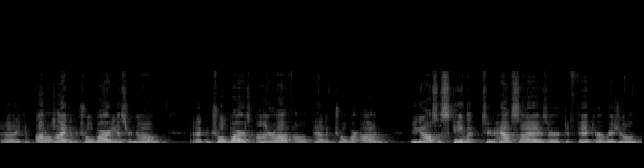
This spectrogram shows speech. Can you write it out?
Uh, you can auto hide the control bar, yes or no. Uh, control bars on or off. I'll have the control bar on. You can also scale it to half size or to fit or original.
